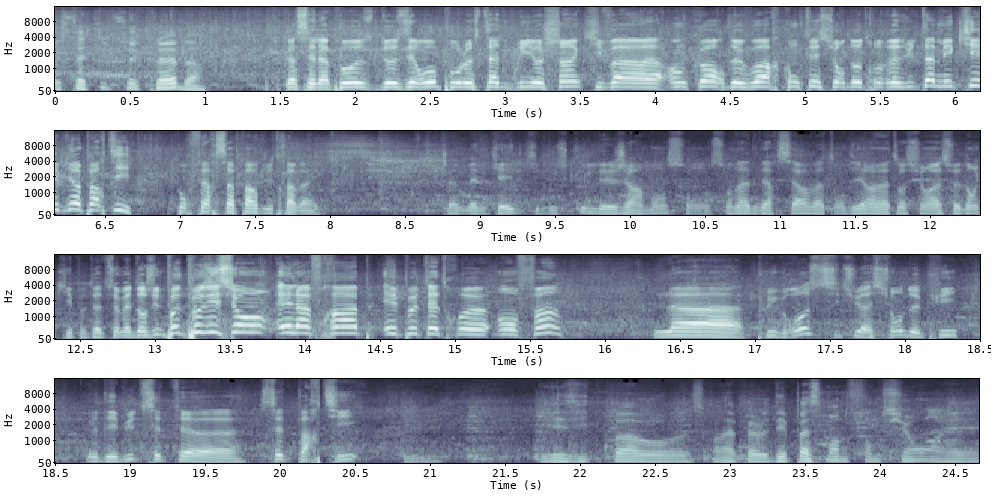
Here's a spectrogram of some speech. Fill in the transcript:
au statut de ce club. En tout cas, c'est la pause 2-0 pour le stade Briochin qui va encore devoir compter sur d'autres résultats, mais qui est bien parti pour faire sa part du travail. Chan Benkaid qui bouscule légèrement son, adversaire, va-t-on dire. attention à Sedan qui peut-être se mettre dans une bonne position et la frappe et peut-être enfin la plus grosse situation depuis le début de cette, cette partie il n'hésite pas au ce qu'on appelle le dépassement de fonction. Et...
